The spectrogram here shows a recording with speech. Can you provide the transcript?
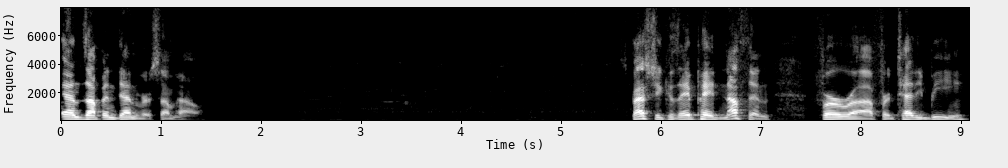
ends up in Denver somehow. Especially because they paid nothing for uh, for Teddy B.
